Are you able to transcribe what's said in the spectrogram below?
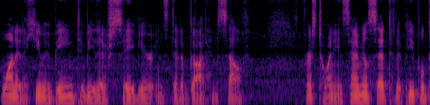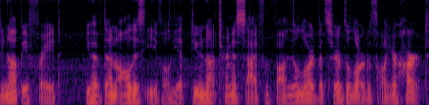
wanted a human being to be their savior instead of God himself. Verse 20 And Samuel said to the people, Do not be afraid. You have done all this evil, yet do not turn aside from following the Lord, but serve the Lord with all your heart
